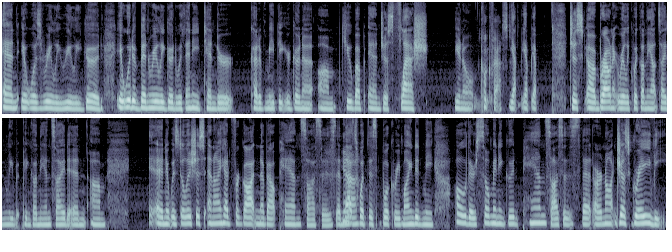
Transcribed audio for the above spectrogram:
and it was really, really good. It would have been really good with any tender cut of meat that you're gonna um, cube up and just flash, you know, Cook fast. Yep, yep, yep. Just uh, brown it really quick on the outside and leave it pink on the inside, and um, and it was delicious. And I had forgotten about pan sauces, and that's what this book reminded me. Oh, there's so many good pan sauces that are not just gravy.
